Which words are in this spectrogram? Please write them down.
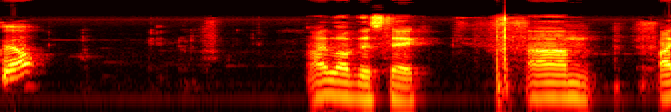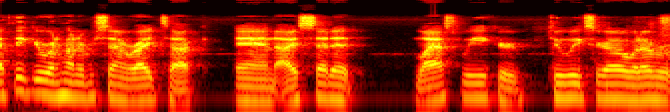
Bill, I love this take. Um, I think you're 100% right, Tuck. And I said it last week or two weeks ago, whatever.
